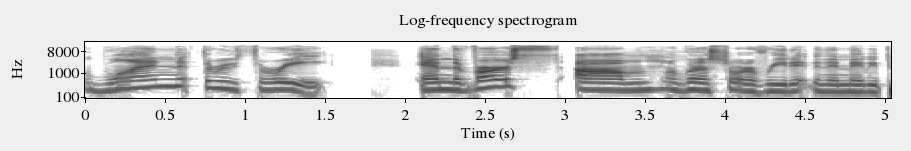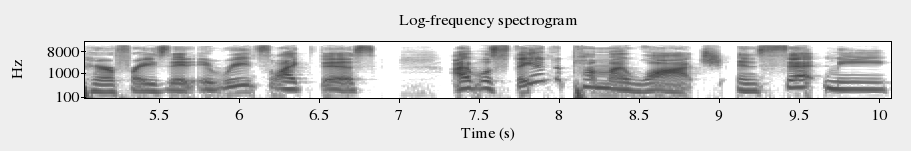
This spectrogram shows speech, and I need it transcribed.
1 through 3. And the verse, um, I'm going to sort of read it and then maybe paraphrase it. It reads like this I will stand upon my watch and set me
